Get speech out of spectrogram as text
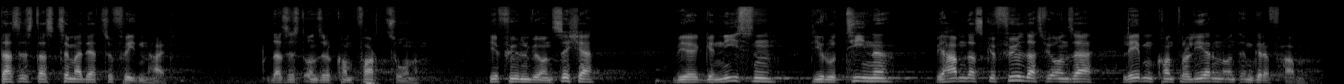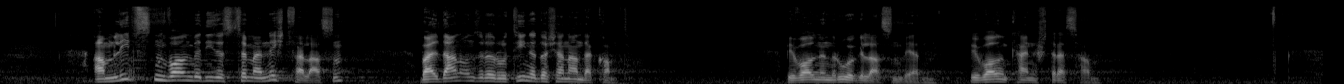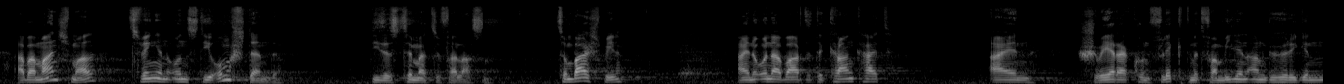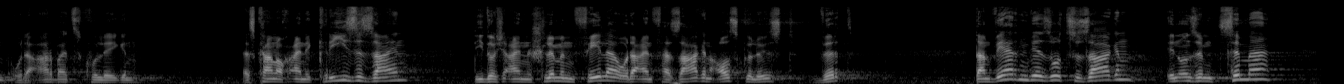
das ist das Zimmer der Zufriedenheit. Das ist unsere Komfortzone. Hier fühlen wir uns sicher, wir genießen die Routine, wir haben das Gefühl, dass wir unser Leben kontrollieren und im Griff haben. Am liebsten wollen wir dieses Zimmer nicht verlassen, weil dann unsere Routine durcheinander kommt. Wir wollen in Ruhe gelassen werden. Wir wollen keinen Stress haben. Aber manchmal zwingen uns die Umstände, dieses Zimmer zu verlassen. Zum Beispiel eine unerwartete Krankheit, ein schwerer Konflikt mit Familienangehörigen oder Arbeitskollegen. Es kann auch eine Krise sein, die durch einen schlimmen Fehler oder ein Versagen ausgelöst wird, dann werden wir sozusagen in unserem Zimmer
